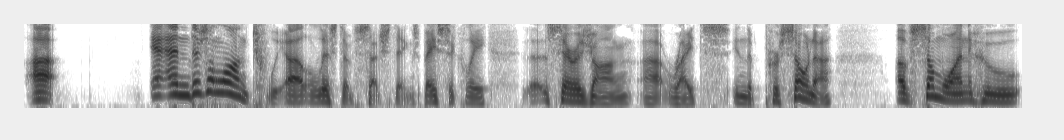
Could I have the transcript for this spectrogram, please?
Uh, and there's a long uh, list of such things. Basically, uh, Sarah Jeong uh, writes in the persona of someone who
